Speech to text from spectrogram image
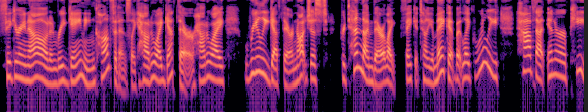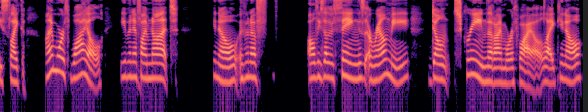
figuring out and regaining confidence. Like, how do I get there? How do I really get there? Not just pretend I'm there, like fake it till you make it, but like really have that inner peace. Like, I'm worthwhile, even if I'm not, you know, even if all these other things around me don't scream that I'm worthwhile. Like, you know,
